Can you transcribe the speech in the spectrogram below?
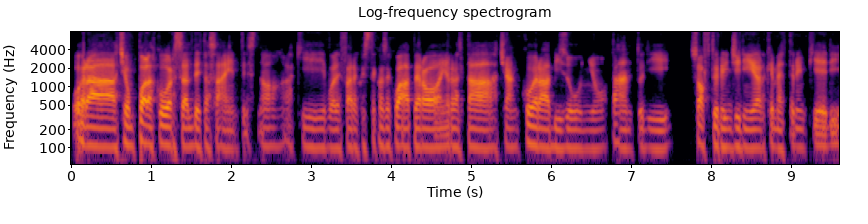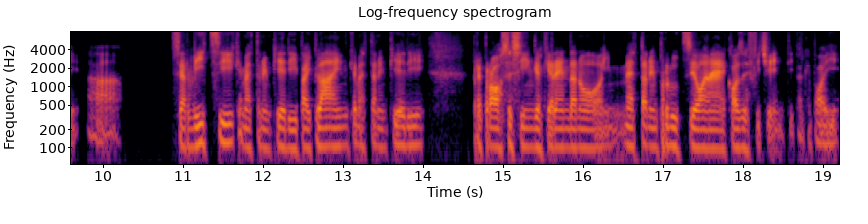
Ora c'è un po' la corsa al data scientist, no? a chi vuole fare queste cose qua, però in realtà c'è ancora bisogno tanto di software engineer che mettono in piedi uh, servizi, che mettono in piedi pipeline, che mettono in piedi pre-processing che rendano, in, mettano in produzione cose efficienti, perché poi,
